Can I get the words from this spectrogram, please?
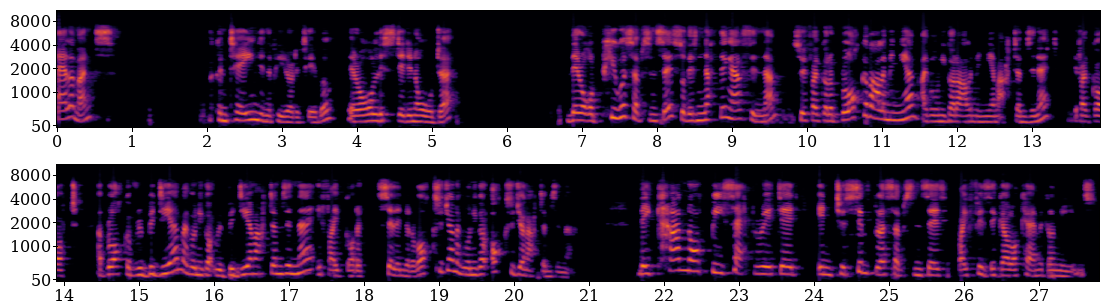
Elements are contained in the periodic table. They're all listed in order they're all pure substances, so there's nothing else in them. So if I've got a block of aluminium, I've only got aluminium atoms in it. If I've got a block of rubidium, I've only got rubidium atoms in there. If I've got a cylinder of oxygen, I've only got oxygen atoms in there. They cannot be separated into simpler substances by physical or chemical means.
